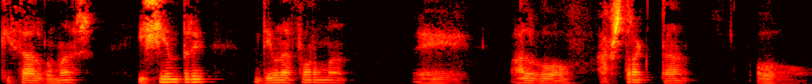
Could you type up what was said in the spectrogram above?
quizá algo más, y siempre de una forma eh, algo abstracta o,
